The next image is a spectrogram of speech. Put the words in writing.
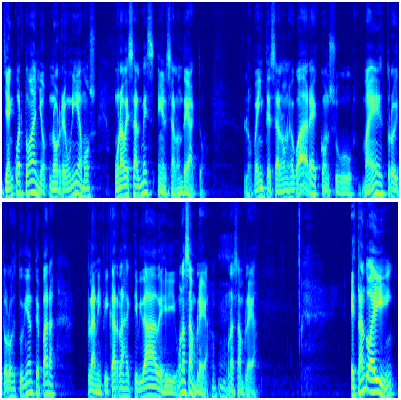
Ya en cuarto año, nos reuníamos una vez al mes en el salón de actos. Los 20 salones hogares con su maestro y todos los estudiantes para planificar las actividades y una asamblea, una asamblea. Estando ahí,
